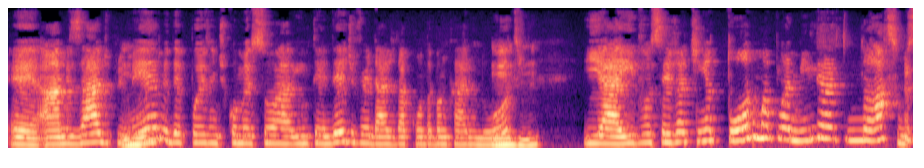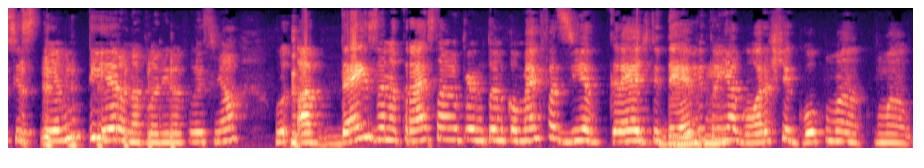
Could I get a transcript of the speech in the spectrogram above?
é, a amizade primeiro, e depois a gente começou a entender de verdade da conta bancária um do outro. Uhum. E aí você já tinha toda uma planilha, nossa, um sistema inteiro na planilha. Eu falei assim, ó, há 10 anos atrás estava me perguntando como é que fazia crédito e débito, Uhum. e agora chegou com uma, uma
